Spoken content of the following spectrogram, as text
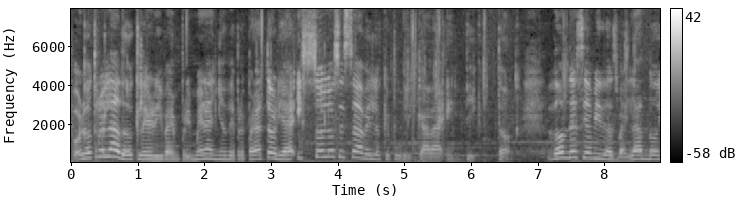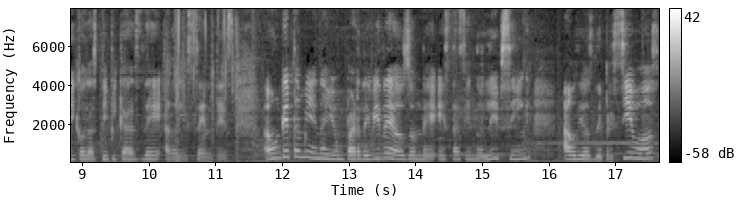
Por otro lado, Claire iba en primer año de preparatoria y solo se sabe lo que publicaba en TikTok, donde hacía videos bailando y cosas típicas de adolescentes. Aunque también hay un par de videos donde está haciendo lip sync, audios depresivos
